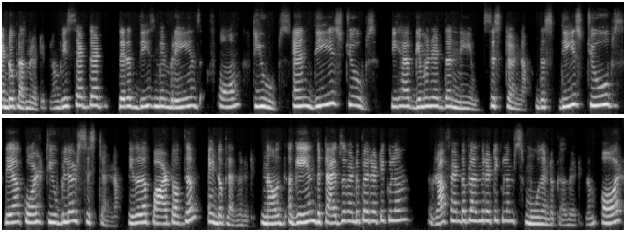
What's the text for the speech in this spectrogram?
endoplasmic reticulum. We said that there are these membranes form tubes and these tubes we have given it the name cisterna. This, these tubes, they are called tubular cisterna. These are the part of the endoplasmic reticulum. Now, again, the types of endoplasmic reticulum, rough endoplasmic reticulum, smooth endoplasmic reticulum, or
